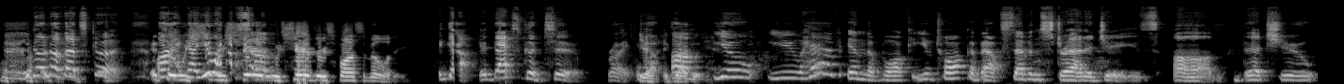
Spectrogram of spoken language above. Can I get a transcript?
No, no, that's good. All so right, we, now you we shared, some... we shared the responsibility. Yeah, that's good too. Right. Yeah, exactly. Um, you you have in the book you talk about seven strategies um, that you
